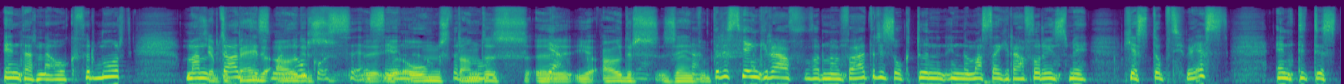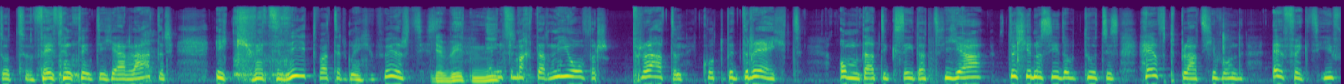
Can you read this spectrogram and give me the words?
en daarna ook vermoord. Mijn dus je hebt je beide ouders, je ooms, tantes, ja. je ouders ouders zijn... Ja, er is geen graaf voor mijn vader. is ook toen in de massagraaf voor ons mee gestopt geweest. En dit is tot 25 jaar later. Ik weet niet wat er mee gebeurd is. Je weet niet... En ik mag daar niet over praten. Ik word bedreigd. Omdat ik zeg dat ja, de genocide op Tutsis heeft plaatsgevonden. Effectief.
